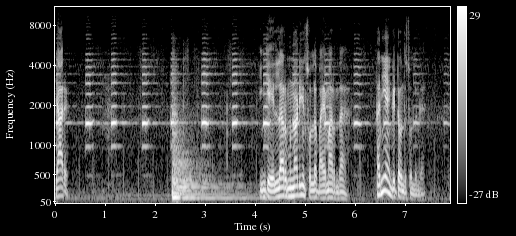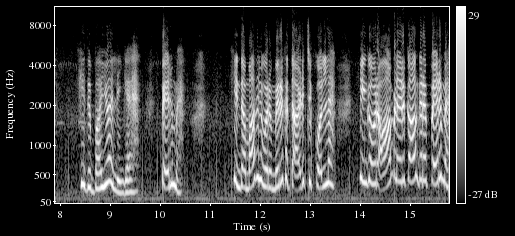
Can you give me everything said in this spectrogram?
யாரு? இங்க எல்லாரும் முன்னாடியும் சொல்ல பயமா இருந்தா தனியா என்கிட்ட வந்து சொல்லுங்க. இது பயம் இல்லைங்க. பெருமை. இந்த மாதிரி ஒரு மிருகத்தை அடிச்சு கொல்ல இங்க ஒரு ஆம்பளை இருக்காங்கிற பெருமை.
